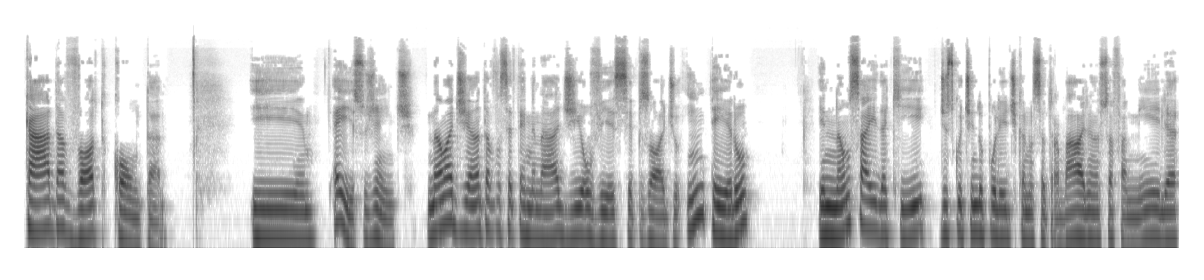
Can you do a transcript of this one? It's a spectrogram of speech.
Cada voto conta. E é isso, gente. Não adianta você terminar de ouvir esse episódio inteiro e não sair daqui discutindo política no seu trabalho, na sua família,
